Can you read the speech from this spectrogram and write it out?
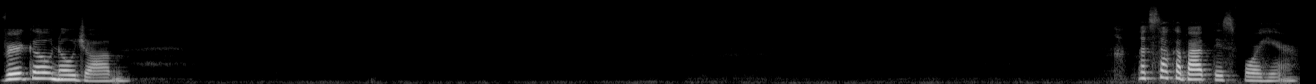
Virgo, no job. Let's talk about this four here.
